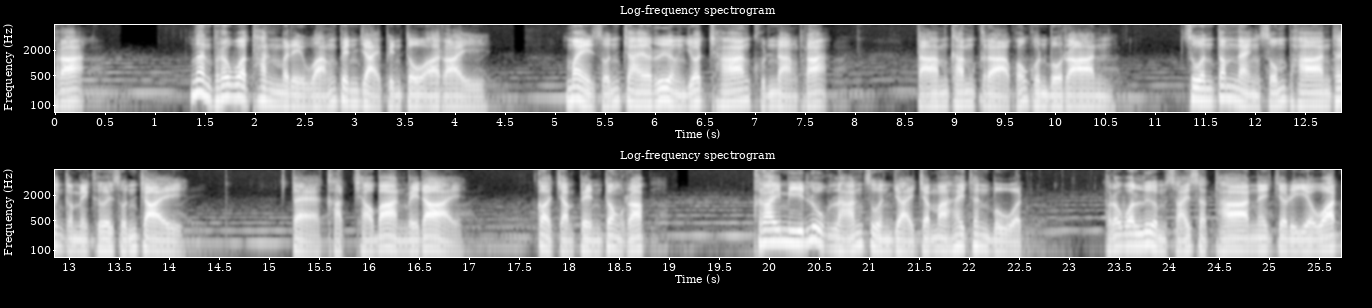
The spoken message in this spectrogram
พระ นั่นเพราะว่าท่านไม่ได้หวังเป็นใหญ่เป็นโตอะไร ไม่สนใจเรื่องยศช้างขุนนางพระ ตามคำกราบของคนโบราณ ส่วนตำแหน่งสมภารท่านก็ไม่เคยสนใจ แต่ขัดชาวบ้านไม่ได้ ก็จำเป็นต้องรับ ใครมีลูกหลานส่วนใหญ่จะมาให้ท่านบวช เพราะว่าเลื่อมสายศรัทธาในจริยวัตร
